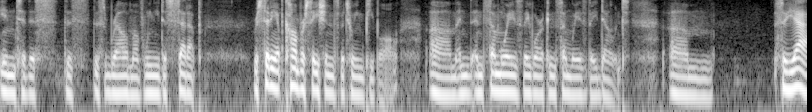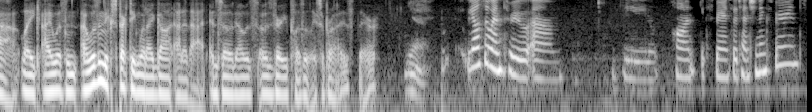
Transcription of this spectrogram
into this this this realm of we need to set up we're setting up conversations between people. Um, and in some ways they work, in some ways they don't. Um, so yeah, like I wasn't I wasn't expecting what I got out of that, and so that was I was very pleasantly surprised there. Yeah. We also went through um, the haunt experience, the tension experience.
